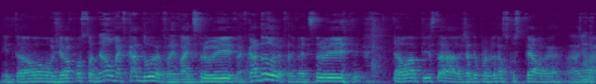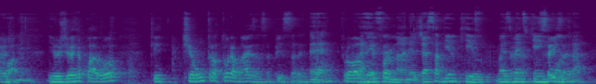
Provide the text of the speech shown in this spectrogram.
Então o Geo postou, não, vai ficar dura. Eu falei, vai destruir, vai ficar dura. Eu falei, vai destruir. Então a pista já deu pra ver nas costelas, né? A Ela imagem. come, né? E o Geo reparou que tinha um trator a mais nessa pista, né? Então, É, pra reformar, né? Eles já sabiam que mais ou menos É, que ia seis, encontrar.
